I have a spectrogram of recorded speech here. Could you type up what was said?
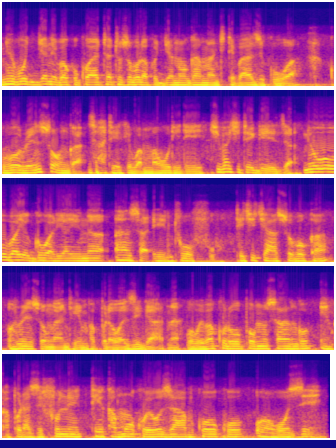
ne bujja ne bakukwata tosobola kujja n'ogamba nti tebaazikuwa kuba olw'ensonga zaateekebwa mu mawulire. Kiba kitegeeza ne wooba yegwe wali ayina ansa entuufu. Tekikyasoboka olw'ensonga nti empapula wazigaana. Bwe bwe bakuloopa omusango empapula zifune teekamu okwewozaako okwo owoze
